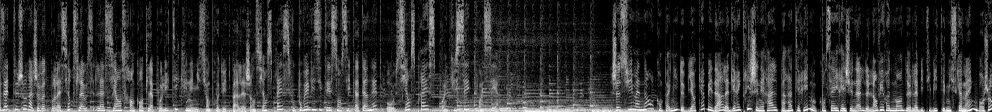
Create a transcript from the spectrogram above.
Vous êtes toujours à Je vote pour la science, là où la science rencontre la politique, une émission produite par l'agence Science Presse. Vous pouvez visiter son site internet au sciencepresse.qc.ca. Je suis maintenant en compagnie de Bianca Bédard, la directrice générale par intérim au Conseil régional de l'environnement de l'Abitibi-Témiscamingue. Bonjour.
